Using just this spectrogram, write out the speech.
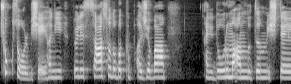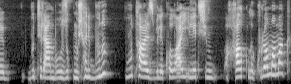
çok zor bir şey. Hani, böyle sağa sola bakıp acaba, hani, doğru mu anladım, işte, bu tren bozukmuş, hani, bunu bu tarz bile kolay iletişim halkla kuramamak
